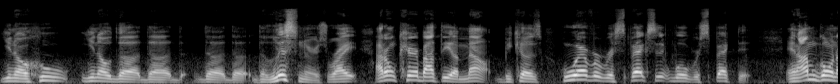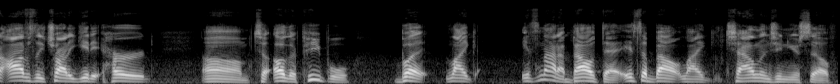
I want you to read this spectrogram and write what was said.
you know who you know the the the the the listeners right i don't care about the amount because whoever respects it will respect it and i'm going to obviously try to get it heard um to other people but like it's not about that it's about like challenging yourself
